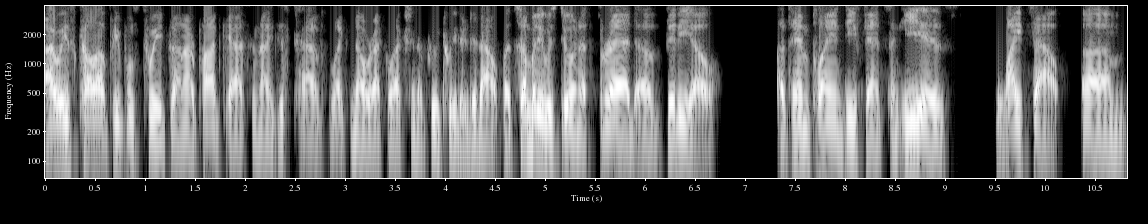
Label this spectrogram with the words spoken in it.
I always call out people's tweets on our podcast, and I just have like no recollection of who tweeted it out. But somebody was doing a thread of video of him playing defense, and he is lights out um,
